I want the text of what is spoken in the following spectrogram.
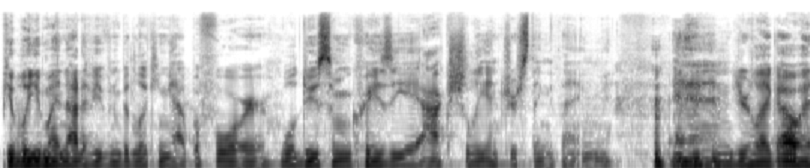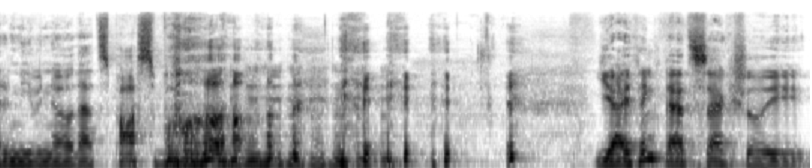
people you might not have even been looking at before will do some crazy, actually interesting thing. and you're like, oh, I didn't even know that's possible. yeah, I think that's actually,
